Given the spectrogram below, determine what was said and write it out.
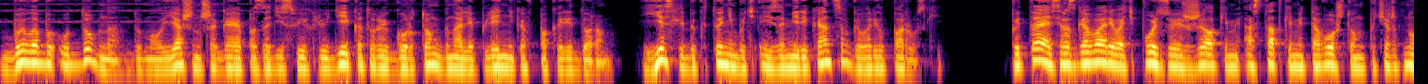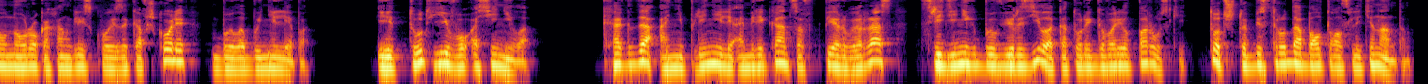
«Было бы удобно», — думал Яшин, шагая позади своих людей, которые гуртом гнали пленников по коридорам, «если бы кто-нибудь из американцев говорил по-русски. Пытаясь разговаривать, пользуясь жалкими остатками того, что он почерпнул на уроках английского языка в школе, было бы нелепо. И тут его осенило. Когда они пленили американцев первый раз, среди них был Верзила, который говорил по-русски, тот, что без труда болтал с лейтенантом.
